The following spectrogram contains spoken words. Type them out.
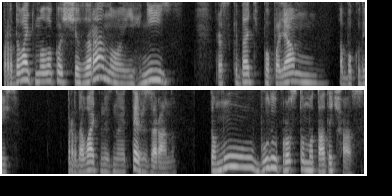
Продавати молоко ще зарано і гній розкидати по полям або кудись продавати, не знаю, теж зарано. Тому буду просто мотати час.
